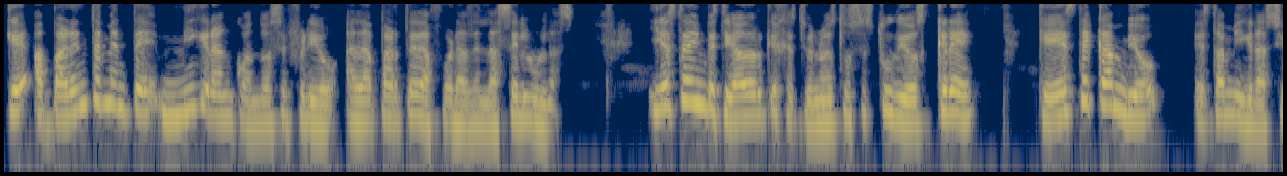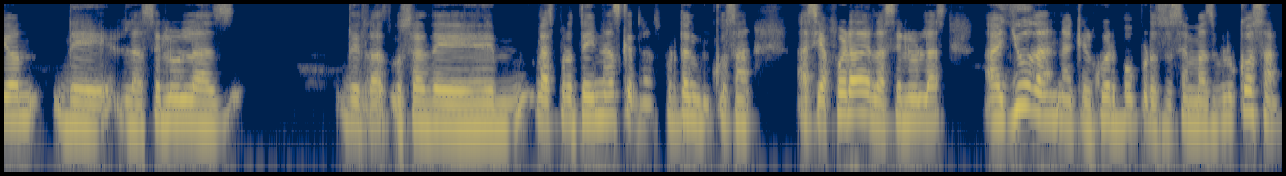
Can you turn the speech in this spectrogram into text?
que aparentemente migran cuando hace frío a la parte de afuera de las células. Y este investigador que gestionó estos estudios cree que este cambio, esta migración de las células, de las, o sea, de mm, las proteínas que transportan glucosa hacia afuera de las células, ayudan a que el cuerpo procese más glucosa.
